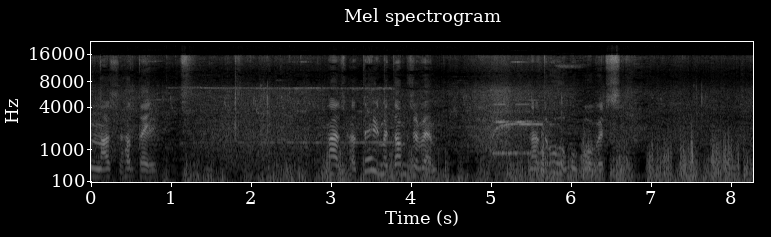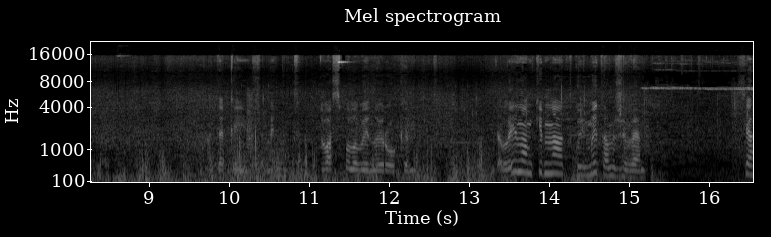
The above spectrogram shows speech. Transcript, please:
Вон наш готель. Наш готель, ми там живемо. На другому поверсі. такий вже ми тут два з половиною роки. Дали нам кімнатку і ми там живемо. Все,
